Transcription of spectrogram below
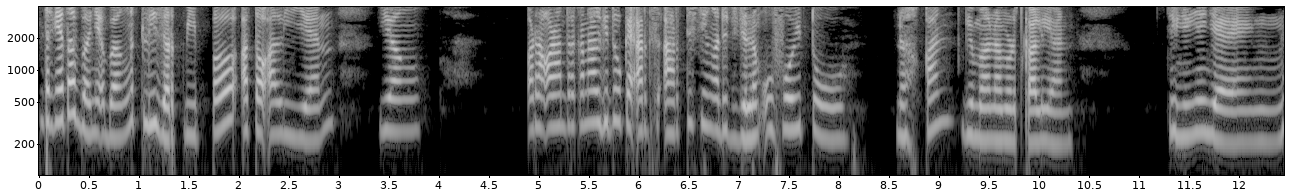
ternyata banyak banget lizard people atau alien yang orang-orang terkenal gitu kayak artis-artis yang ada di dalam UFO itu. Nah kan gimana menurut kalian? Jeng jeng jeng jeng.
